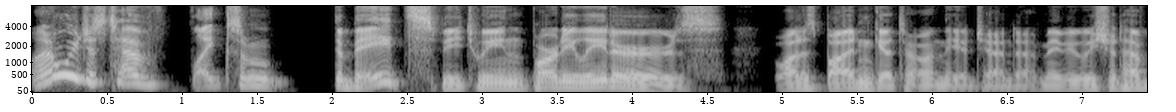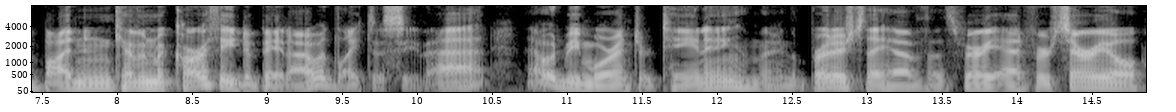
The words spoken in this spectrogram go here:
why don't we just have like some debates between party leaders? Why does Biden get to own the agenda? Maybe we should have Biden and Kevin McCarthy debate. I would like to see that. That would be more entertaining. I mean, the British they have this very adversarial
